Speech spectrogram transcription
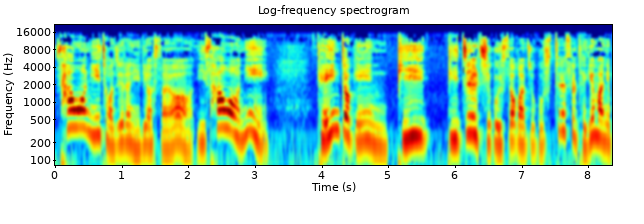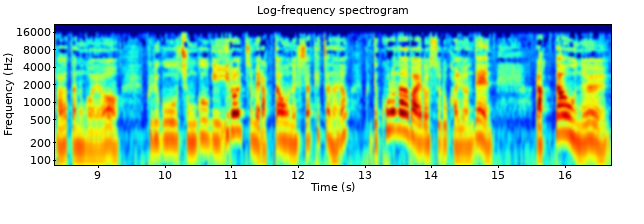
사원이 저지른 일이었어요. 이 사원이 개인적인 빚, 빚을 지고 있어가지고 스트레스를 되게 많이 받았다는 거예요. 그리고 중국이 1월쯤에 락다운을 시작했잖아요. 그때 코로나 바이러스로 관련된 락다운을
